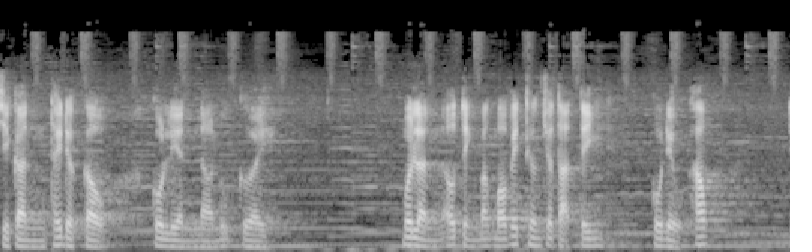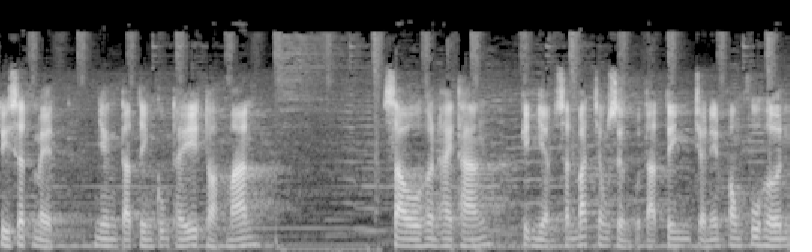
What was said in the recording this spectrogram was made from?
Chỉ cần thấy được cậu, Cô liền nở nụ cười. Mỗi lần Âu Tình băng bó vết thương cho tạ tinh, Cô đều khóc. Tuy rất mệt, nhưng tạ tinh cũng thấy thỏa mãn. Sau hơn 2 tháng, Kinh nghiệm săn bắt trong rừng của tạ tinh trở nên phong phú hơn.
